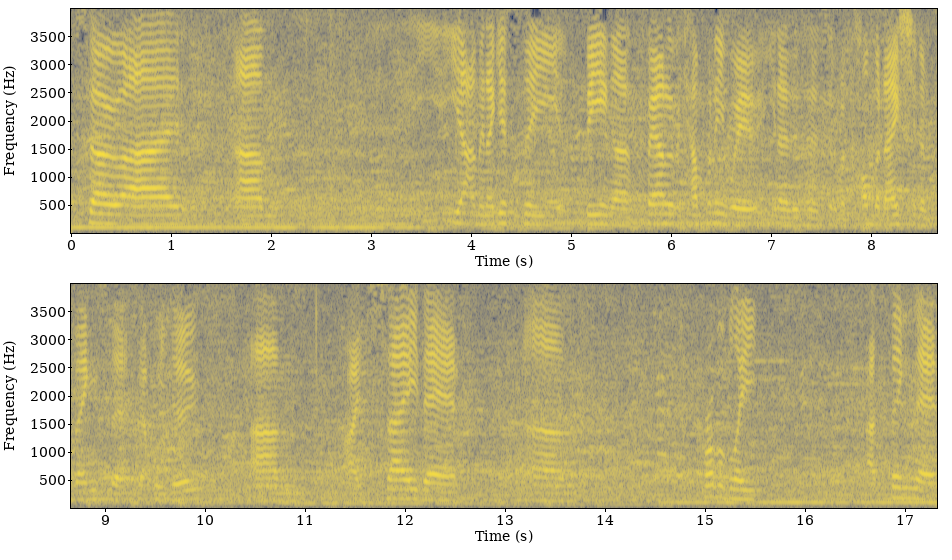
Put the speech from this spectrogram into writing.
so, uh, um, yeah, I mean, I guess the being a founder of the company, where you know there's a sort of a combination of things that, that we do. Um, I'd say that um, probably a thing that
